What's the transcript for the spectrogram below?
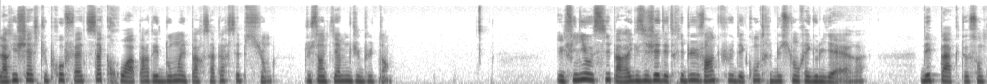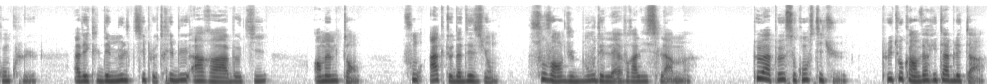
la richesse du prophète s'accroît par des dons et par sa perception du cinquième du butin. Il finit aussi par exiger des tribus vaincues des contributions régulières. Des pactes sont conclus avec des multiples tribus arabes qui, en même temps, font acte d'adhésion, souvent du bout des lèvres à l'islam. Peu à peu se constitue, plutôt qu'un véritable État,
